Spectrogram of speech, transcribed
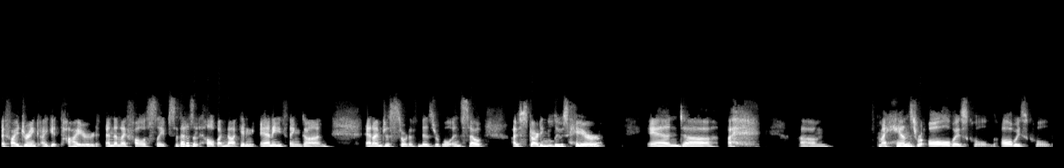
if i drink i get tired and then i fall asleep. So that doesn't help. I'm not getting anything done and i'm just sort of miserable. And so i was starting to lose hair and uh i um my hands were always cold always cold.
